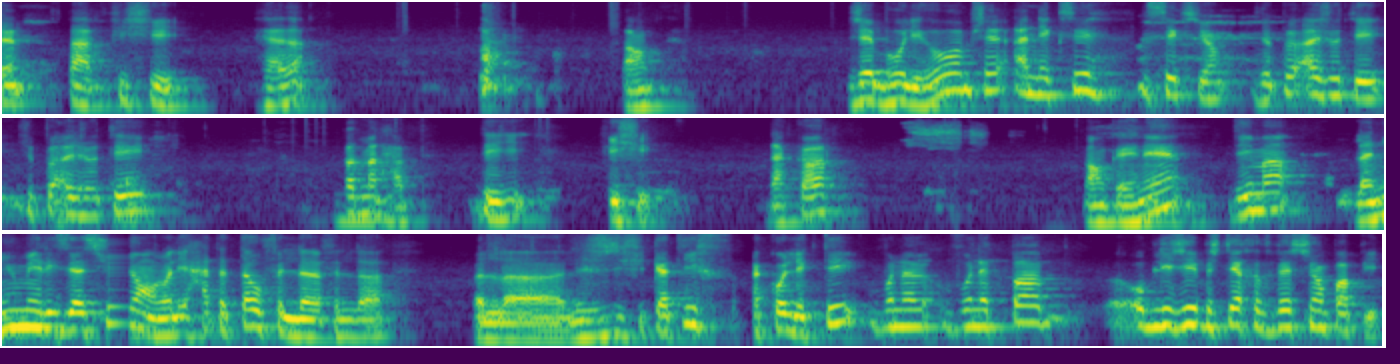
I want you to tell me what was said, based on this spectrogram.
نختار فيشي هذا. Jabouli, je vais annexer une section. Je peux ajouter, je peux ajouter des fichiers. D'accord? Donc, la numérisation, le justificatif à collecter, vous n'êtes pas obligé de faire une version papier.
